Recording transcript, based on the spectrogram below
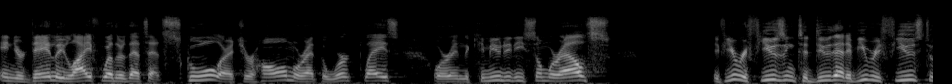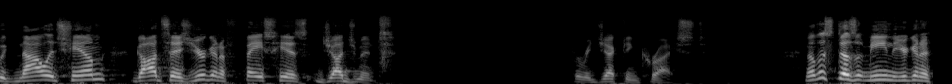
in your daily life, whether that's at school or at your home or at the workplace or in the community somewhere else, if you're refusing to do that, if you refuse to acknowledge Him, God says you're going to face His judgment for rejecting Christ. Now this doesn't mean that you're going to,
